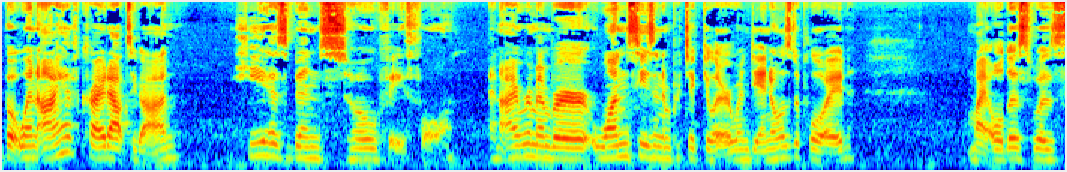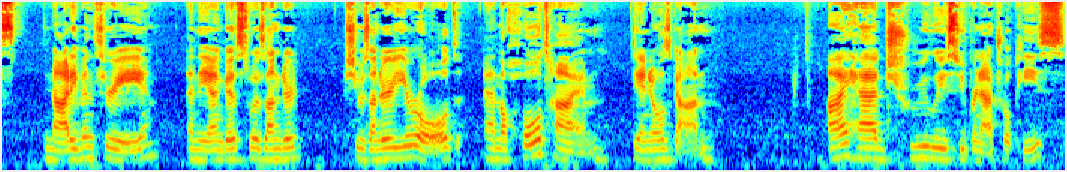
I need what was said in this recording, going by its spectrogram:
But when I have cried out to God, He has been so faithful. And I remember one season in particular when Daniel was deployed. My oldest was not even three, and the youngest was under, she was under a year old. And the whole time Daniel was gone, I had truly supernatural peace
